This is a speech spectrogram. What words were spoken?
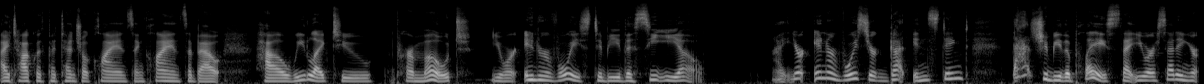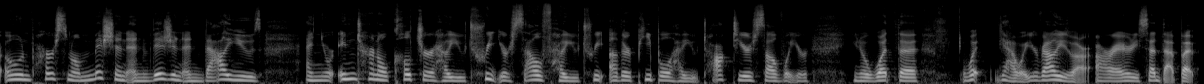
I talk with potential clients and clients about how we like to promote your inner voice to be the CEO. Right? Your inner voice, your gut instinct, that should be the place that you are setting your own personal mission and vision and values and your internal culture, how you treat yourself, how you treat other people, how you talk to yourself, what your, you know, what the, what, yeah, what your values are. are I already said that, but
